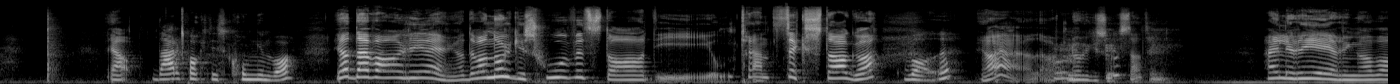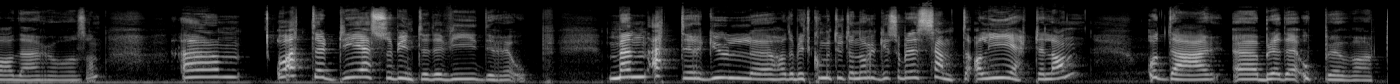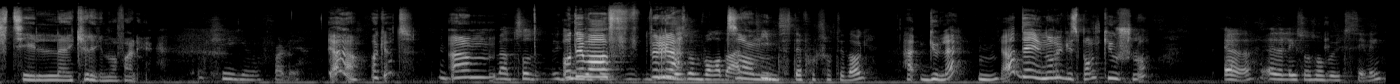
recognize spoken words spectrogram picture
Ja, Der faktisk kongen var. ja der var regjeringa. Det var Norges hovedstad i omtrent seks dager. Var det? Ja, ja, det var Norges hovedstad. Hele regjeringa var der og sånn. Um, og etter det så begynte det videre opp. Men etter gullet hadde blitt kommet ut av Norge, så ble det sendt til allierte land. Og der eh, ble det oppbevart til eh, krigen var ferdig. Krigen var ferdig. Ja, ja, akkurat. Um, Men så, Og det var rett gullet som var der, sånn- Fins det fortsatt i dag? Hæ, gullet? Ja, det er jo Norges Bank i Oslo. Er det? Er det liksom sånn på utstilling?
